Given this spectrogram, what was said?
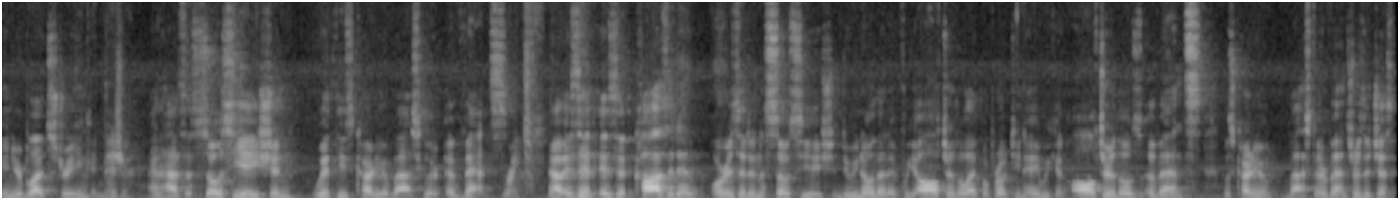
in your bloodstream Can measure. and has association with these cardiovascular events. Right. Now, is it is it causative or is it an association? Do we know that if we alter the lipoprotein A, we can alter those events, those cardiovascular events, or is it just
